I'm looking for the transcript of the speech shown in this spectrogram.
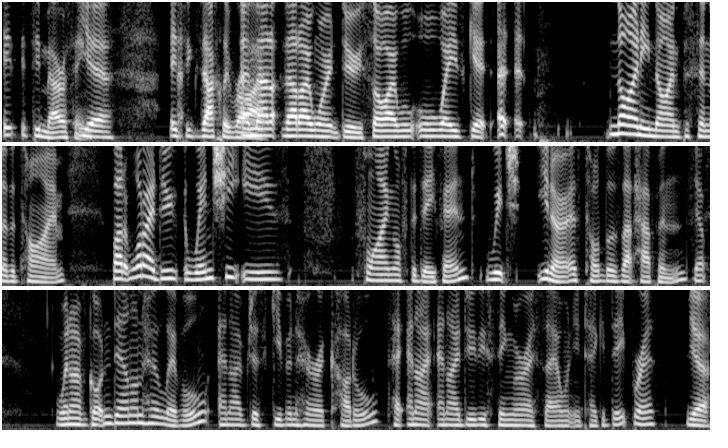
it, it's embarrassing. yeah. It's exactly right. and that that I won't do. So I will always get uh, uh, ninety nine percent of the time. But what I do when she is f- flying off the deep end, which you know, as toddlers that happens. Yep. When I've gotten down on her level and I've just given her a cuddle, ta- and I and I do this thing where I say, I want you to take a deep breath. yeah,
